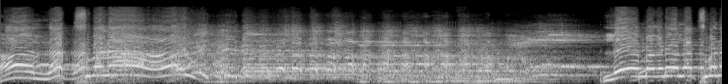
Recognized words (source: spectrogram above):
ಆ ಲಕ್ಷ್ಮಣ! ಲೇ ಮಗನೇ ಲಕ್ಷ್ಮಣ!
